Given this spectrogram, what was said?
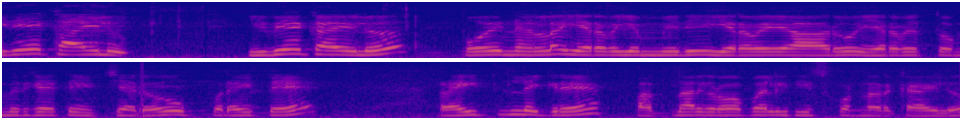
ఇదే కాయలు. ఇవే కాయలు. పోయిన నెలలో ఇరవై ఎనిమిది ఇరవై ఆరు ఇరవై తొమ్మిదికి అయితే ఇచ్చారు. ఇప్పుడైతే రైతుల దగ్గరే పద్నాలుగు రూపాయలకి తీసుకుంటున్నారు కాయలు.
